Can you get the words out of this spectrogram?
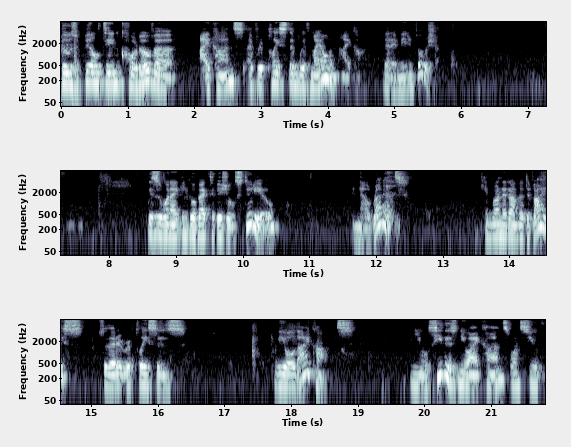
Those built-in Cordova icons, I've replaced them with my own icon that I made in Photoshop. This is when I can go back to Visual Studio and now run it. Can run it on the device so that it replaces the old icons. And you will see these new icons once you've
